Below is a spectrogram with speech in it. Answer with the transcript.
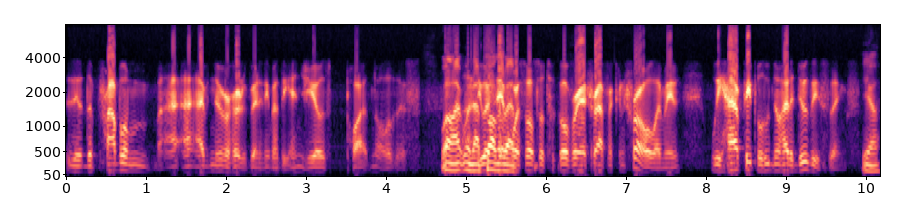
the the problem, I, I've never heard of anything about the NGOs part in all of this. Well, I, when uh, I'm U.S. Air Force also took over air traffic control. I mean, we have people who know how to do these things. Yeah,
